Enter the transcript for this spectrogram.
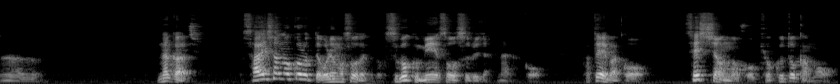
うん。なんか、最初の頃って俺もそうだけど、すごく迷走するじゃん。なんかこう、例えばこう、セッションのこう曲とかも、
